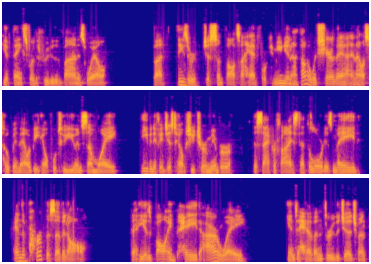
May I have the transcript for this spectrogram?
give thanks for the fruit of the vine as well. But these are just some thoughts I had for communion. I thought I would share that, and I was hoping that would be helpful to you in some way, even if it just helps you to remember the sacrifice that the Lord has made and the purpose of it all. That He has bought and paid our way into heaven through the judgment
